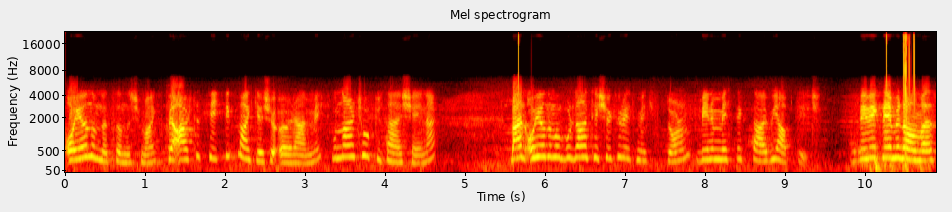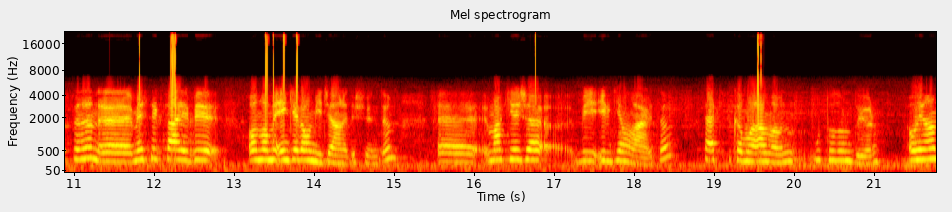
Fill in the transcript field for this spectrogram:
Oya Hanım'la tanışmak ve artık teknik makyajı öğrenmek bunlar çok güzel şeyler. Ben Oya Hanım'a buradan teşekkür etmek istiyorum. Benim meslek sahibi yaptığı için. Bebeklerimin olmasının e, meslek sahibi olmama engel olmayacağını düşündüm. E, makyaja bir ilgim vardı. Sertifikamı almamın mutluluğunu duyuyorum. Oya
